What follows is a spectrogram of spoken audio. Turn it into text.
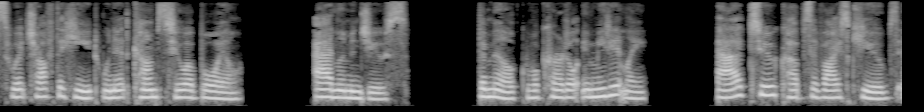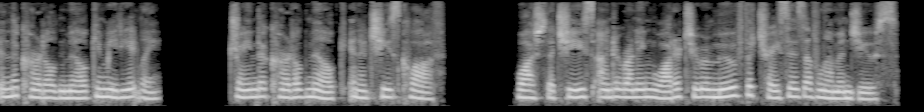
Switch off the heat when it comes to a boil. Add lemon juice. The milk will curdle immediately. Add 2 cups of ice cubes in the curdled milk immediately. Drain the curdled milk in a cheesecloth. Wash the cheese under running water to remove the traces of lemon juice.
